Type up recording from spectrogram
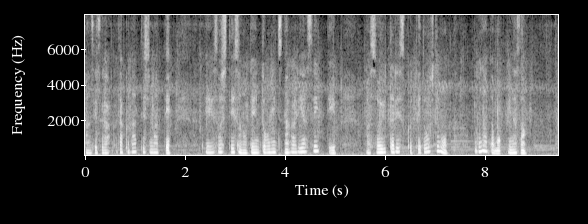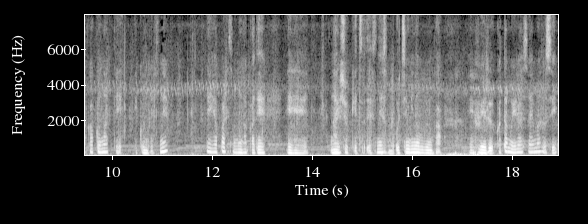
関節が硬くなってしまって、えー、そしてその転倒につながりやすいっていう、まあ、そういったリスクってどうしてもどなたも皆さん高くなっていくんですね。でやっぱりその中で、えー、内出血ですねその内身の部分が増える方もいらっしゃいますし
